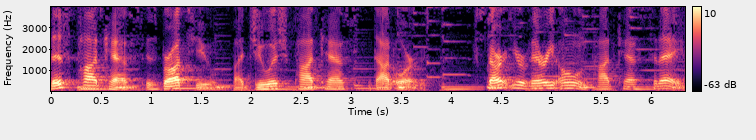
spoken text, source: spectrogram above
This podcast is brought to you by JewishPodcasts.org. Start your very own podcast today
